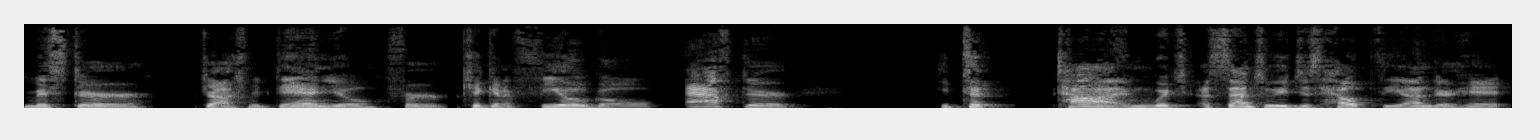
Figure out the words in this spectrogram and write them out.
Mr. Josh McDaniel for kicking a field goal after he took time, which essentially just helped the under hit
